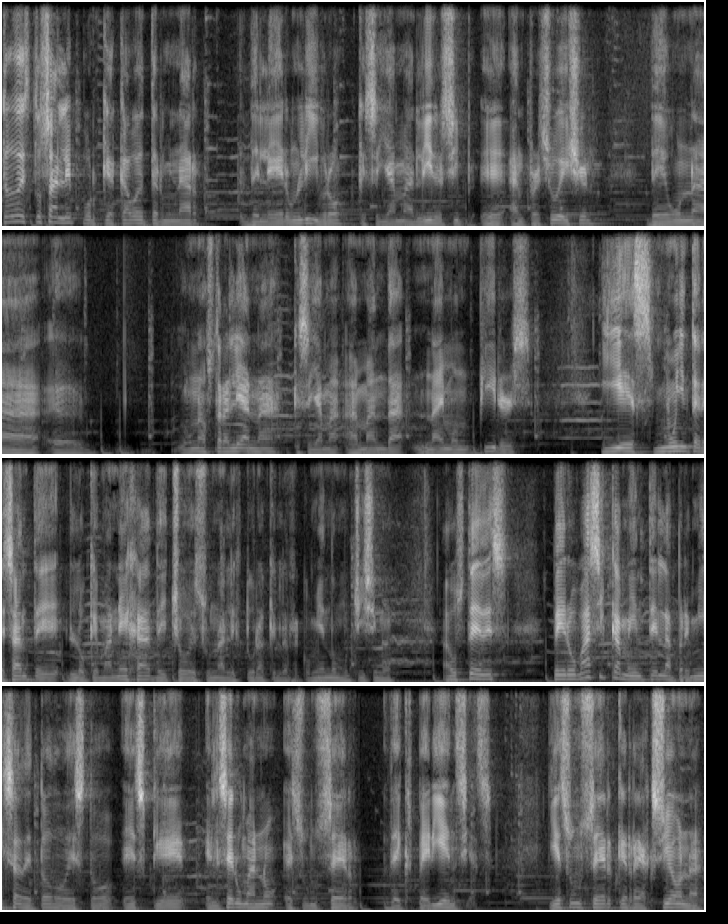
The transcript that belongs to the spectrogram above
Todo esto sale porque acabo de terminar de leer un libro que se llama Leadership eh, and Persuasion de una, eh, una australiana que se llama Amanda Nymon Peters y es muy interesante lo que maneja, de hecho es una lectura que les recomiendo muchísimo a ustedes. Pero básicamente la premisa de todo esto es que el ser humano es un ser de experiencias y es un ser que reacciona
